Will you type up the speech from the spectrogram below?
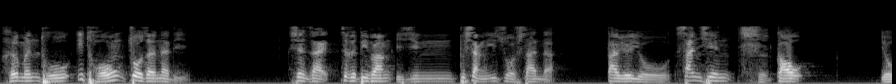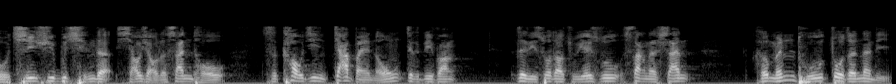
和门徒一同坐在那里。现在这个地方已经不像一座山了，大约有三千尺高，有崎岖不平的小小的山头，是靠近加百农这个地方。这里说到主耶稣上了山，和门徒坐在那里，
